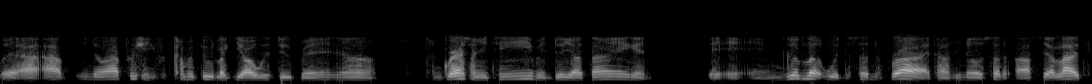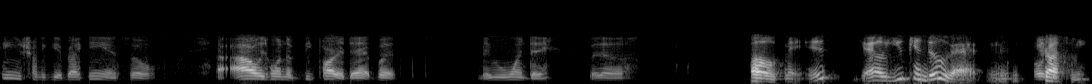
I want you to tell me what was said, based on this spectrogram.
Well, I, I you know I appreciate you for coming through like you always do, man. Uh, congrats on your team and doing your thing, and and, and good luck with the Southern Fried, cause you know Southern, I see a lot of teams trying to get back in, so I, I always want to be part of that, but maybe one day. But uh, Oh man, it's yeah, you can do that. Oh, Trust yeah. me.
